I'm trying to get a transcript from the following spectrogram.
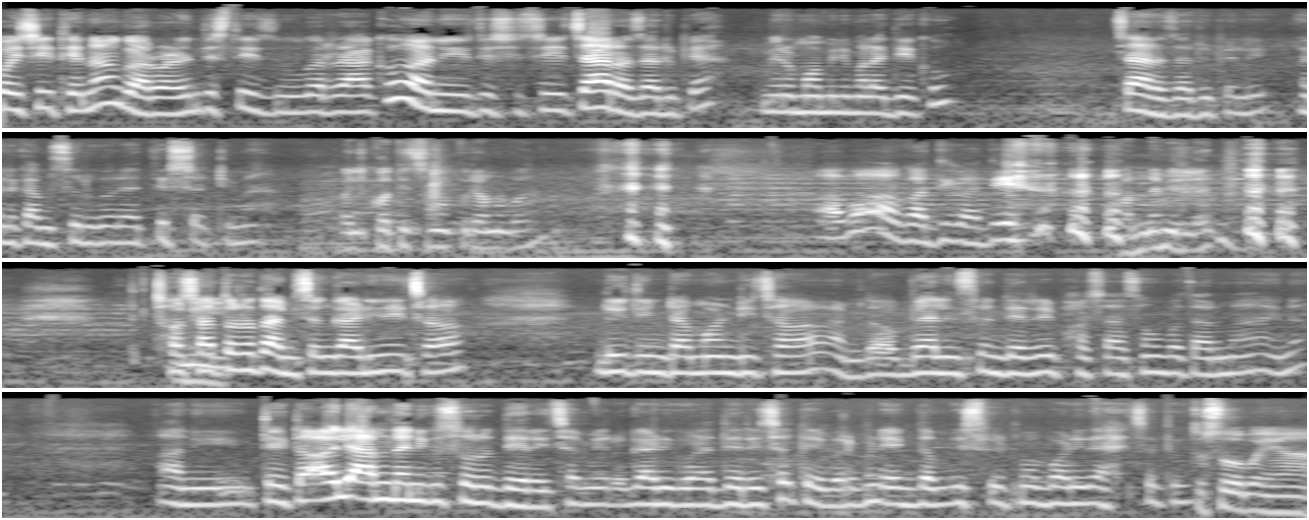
पैसै थिएन घरबाट पनि त्यस्तै गरेर आएको अनि त्यसपछि चार हजार रुपियाँ मेरो मम्मीले मलाई दिएको। चार हजार रुपियाँले। मैले काम सुरु गरेँ त्रिसठीमा अहिले कतिसम्म पुर्याउनु भयो? अब कति कति? भन्न मिल्दैन। छ सातवटा त हामीसँग गाडी नै छ। दुई तिनवटा मन्डी छ। हामी त ब्यालेन्स पनि धेरै फसाएको छौँ बजारमा होइन? अनि त्यही त अहिले आम्दानीको स्रोत धेरै छ मेरो। गाडी घोडा धेरै छ त्यही भएर पनि एकदम स्पिडमा बढिरहेको छ त्यो। त्यसो अब यहाँ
